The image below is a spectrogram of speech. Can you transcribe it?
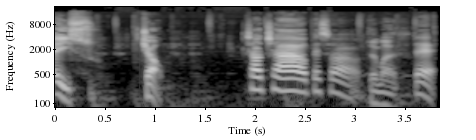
É isso. Tchau. Tchau, tchau, pessoal. Até mais. Até.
